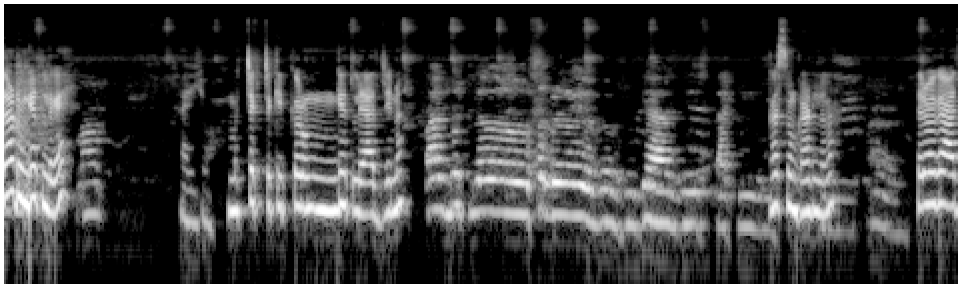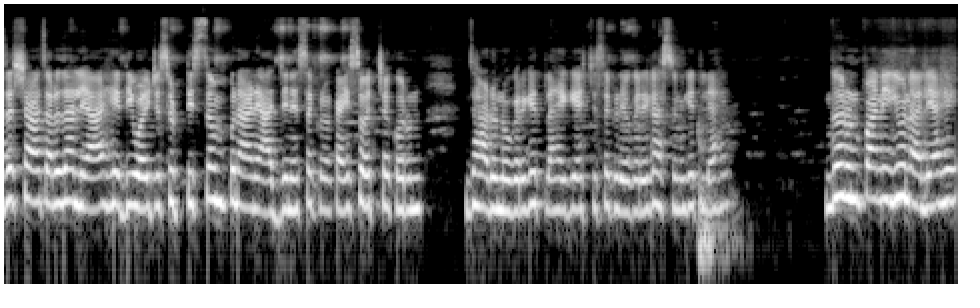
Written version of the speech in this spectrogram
झाडून घेतलं काय? अय्यो मग चकचकीत करून घेतलंय आजीनं. पाच धुतलं सगळं गॅस गॅस टाकी. घासून काढलं ना. तर बघा आजच शाळा चालू झाली आहे. दिवाळीची सुट्टी संपून आणि आजीने सगळं काही स्वच्छ करून झाडून वगैरे घेतलं आहे. गॅसची सगळी वगैरे घासून घेतली आहे. घरून पाणी घेऊन आली आहे.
